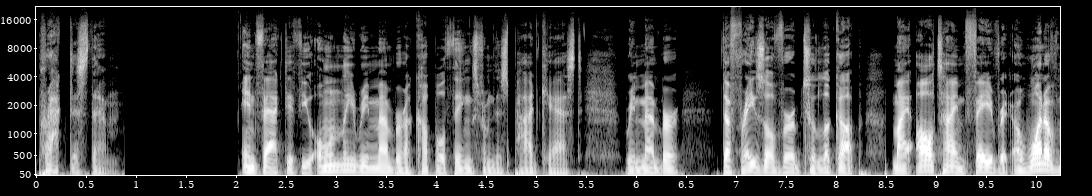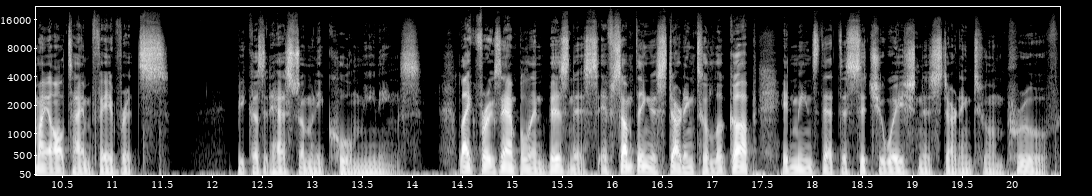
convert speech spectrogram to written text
practice them. In fact, if you only remember a couple things from this podcast, remember the phrasal verb to look up, my all time favorite, or one of my all time favorites, because it has so many cool meanings. Like, for example, in business, if something is starting to look up, it means that the situation is starting to improve.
